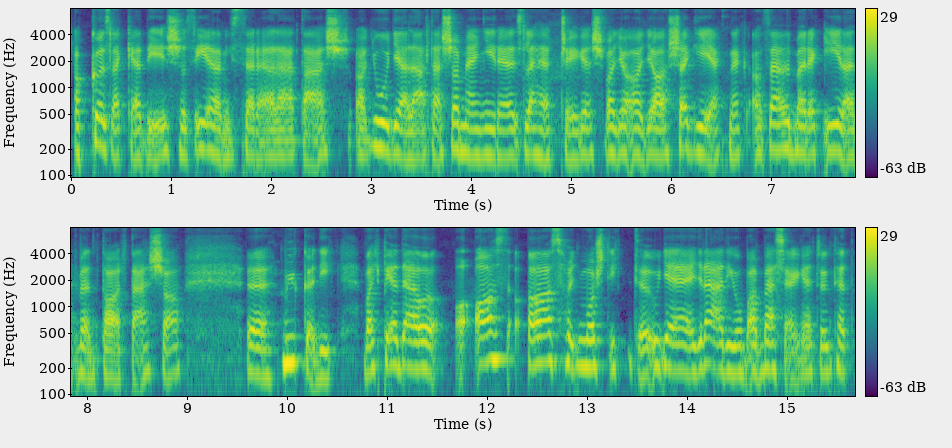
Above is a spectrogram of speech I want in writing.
a közlekedés, az élelmiszerellátás, a gyógyellátás, amennyire ez lehetséges, vagy a, a segélyeknek az emberek életben tartása működik. Vagy például az, az, hogy most itt ugye egy rádióban beszélgetünk, tehát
